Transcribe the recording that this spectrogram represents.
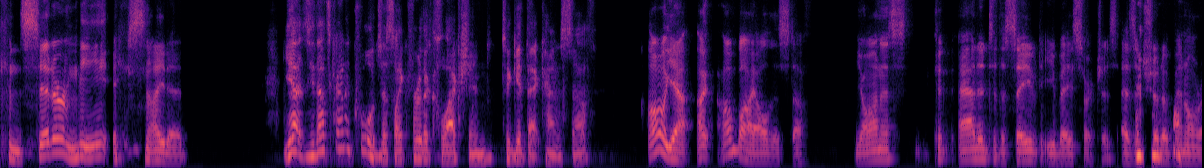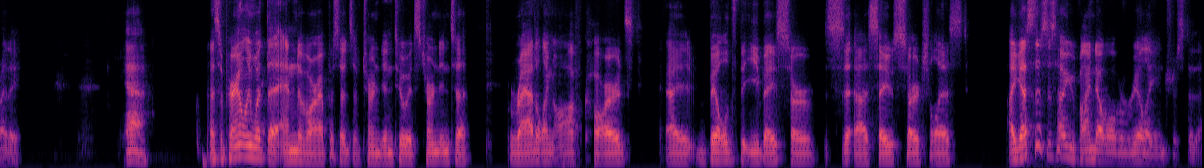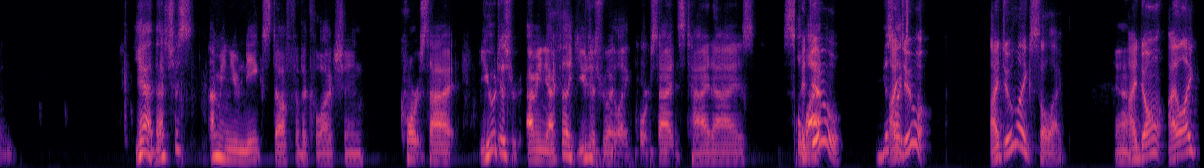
Consider me excited. Yeah, see, that's kind of cool, just like for the collection to get that kind of stuff. Oh yeah, I, I'll buy all this stuff. Giannis added to the saved eBay searches as it should have been already. Yeah. That's apparently what the end of our episodes have turned into. It's turned into rattling off cards. I build the eBay serve uh, save search list. I guess this is how you find out what we're really interested in. Yeah, that's just, I mean, unique stuff for the collection. Courtside. You just, I mean, I feel like you just really like courtsides, tie dyes. I do. I like- do. I do like select. Yeah. I don't. I like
